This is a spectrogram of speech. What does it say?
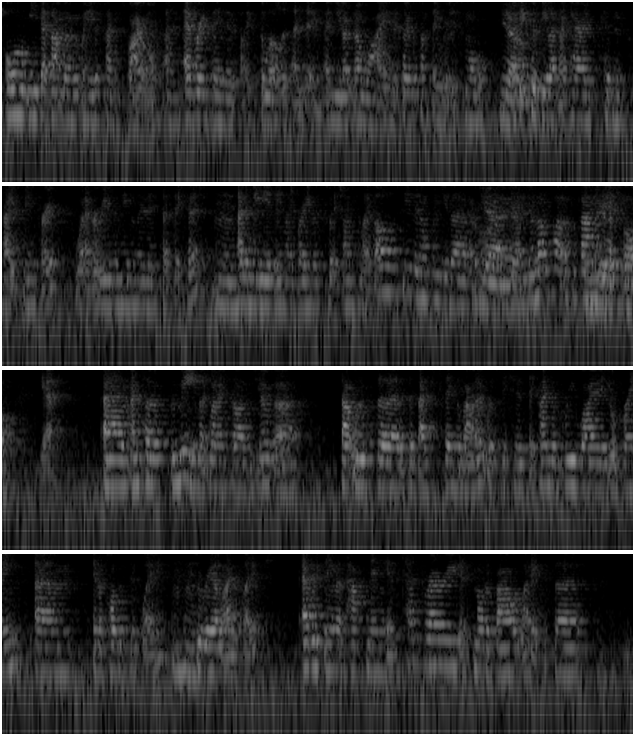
or you get that moment where you just kind of spiral and everything is like the world is ending and you don't know why and it's over something really small. Yeah. Like it could be like my parents couldn't Skype me for for whatever reason, even though they'd said they could. Mm. And immediately my brain would switch on to like, oh, see, they don't want you there. Or, Yeah, like, yeah. You're not a part of the The family anymore. thoughts. Yeah. Um, and so for me, like when I started yoga, that was the, the best thing about it was because they kind of rewire your brain um, in a positive way Mhm. to realize like everything that's happening is temporary. It's not about like the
